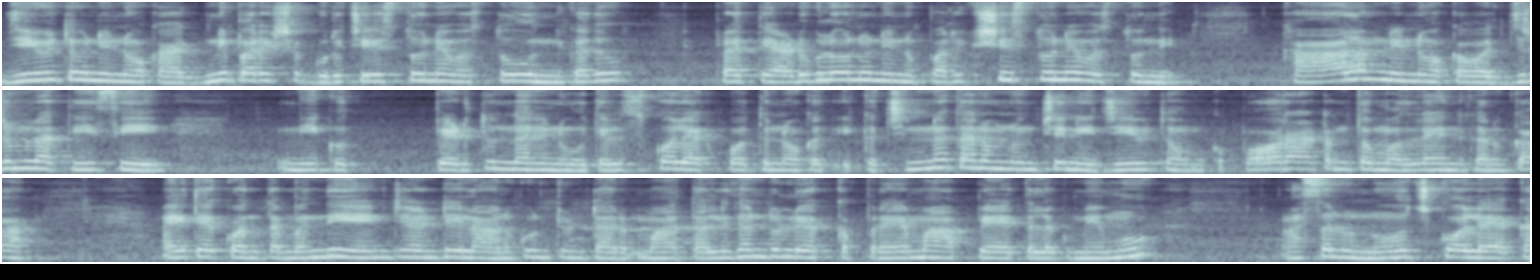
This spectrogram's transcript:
జీవితం నిన్ను ఒక అగ్ని పరీక్ష గురి చేస్తూనే వస్తూ ఉంది కదూ? ప్రతి అడుగులోనూ నిన్ను పరీక్షిస్తూనే వస్తుంది. కాలం నిన్ను ఒక వజ్రంలా తీసి నీకు పెడుతుందని నువ్వు తెలుసుకోలేకపోతున్నావు. ఒక ఇక చిన్నతనం నుంచి నీ జీవితం ఒక పోరాటంతో మొదలైంది కనుక అయితే కొంతమంది ఏంటి అంటే ఇలా అనుకుంటుంటారు. మా తల్లిదండ్రుల యొక్క ప్రేమ ఆప్యాయతలకు మేము అసలు నోచుకోలేక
